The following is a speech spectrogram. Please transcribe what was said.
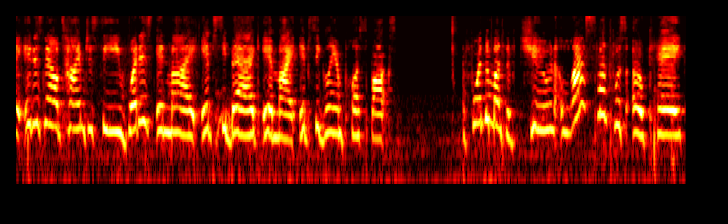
It is now time to see what is in my Ipsy bag in my Ipsy Glam Plus box for the month of June. Last month was okay.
